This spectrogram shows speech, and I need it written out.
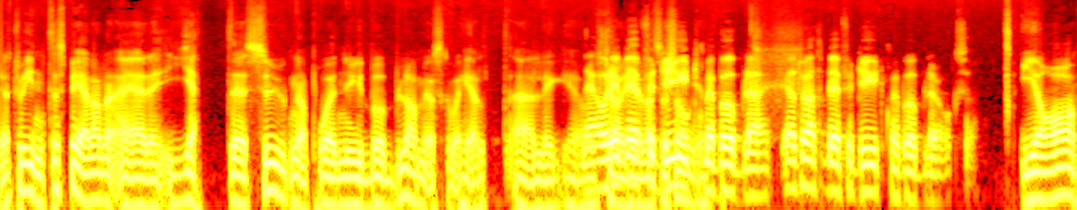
jag tror inte spelarna är jätte jättesugna på en ny bubbla om jag ska vara helt ärlig. Nej, och det blev för säsongen. dyrt med bubblor. Jag tror att det blev för dyrt med bubblor också. Ja,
